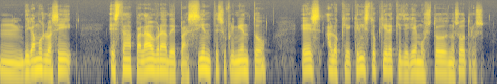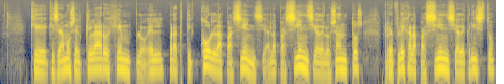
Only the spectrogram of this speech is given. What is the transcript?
mm, digámoslo así, esta palabra de paciente sufrimiento es a lo que Cristo quiere que lleguemos todos nosotros. Que, que, seamos el claro ejemplo. Él practicó la paciencia. La paciencia de los santos refleja la paciencia de Cristo,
